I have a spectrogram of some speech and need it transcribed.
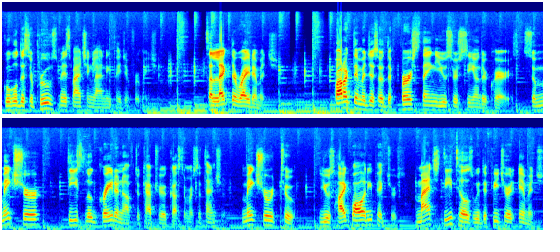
Google disapproves mismatching landing page information. Select the right image. Product images are the first thing users see on their queries, so make sure these look great enough to capture your customer's attention. Make sure to use high quality pictures, match details with the featured image,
